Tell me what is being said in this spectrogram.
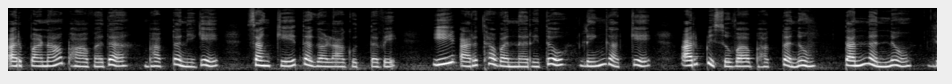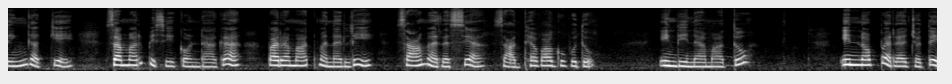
ಅರ್ಪಣಾಭಾವದ ಭಕ್ತನಿಗೆ ಸಂಕೇತಗಳಾಗುತ್ತವೆ. ಈ ಅರ್ಥವನ್ನರಿತು ಲಿಂಗಕ್ಕೆ ಅರ್ಪಿಸುವ ಭಕ್ತನು ತನ್ನನ್ನು ಲಿಂಗಕ್ಕೆ ಸಮರ್ಪಿಸಿಕೊಂಡಾಗ ಪರಮಾತ್ಮನಲ್ಲಿ ಸಾಮರಸ್ಯ ಸಾಧ್ಯವಾಗುವುದು. ಇಂದಿನ ಮಾತು ಇನ್ನೊಬ್ಬರ ಜೊತೆ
